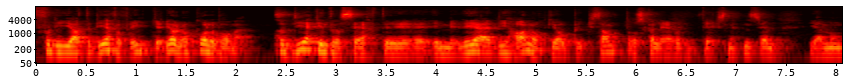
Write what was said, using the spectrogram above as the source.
Fordi at de er for flinke. De har nok å holde på med. Så de er ikke interessert i, i de, er, de, har nok jobb ikke sant, og skalerer virksomheten sin gjennom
